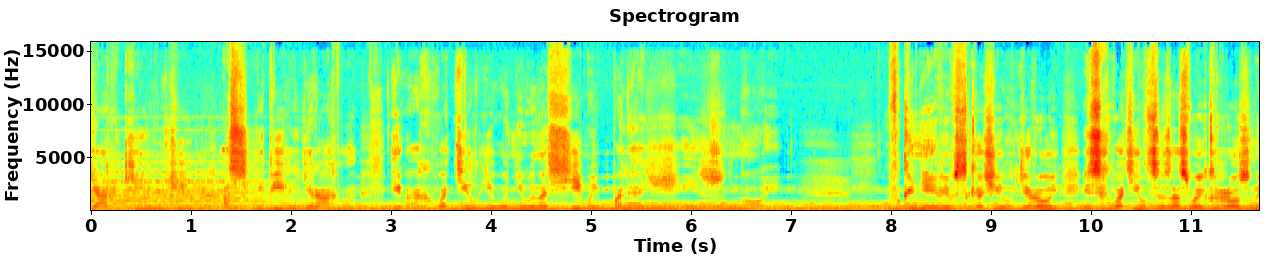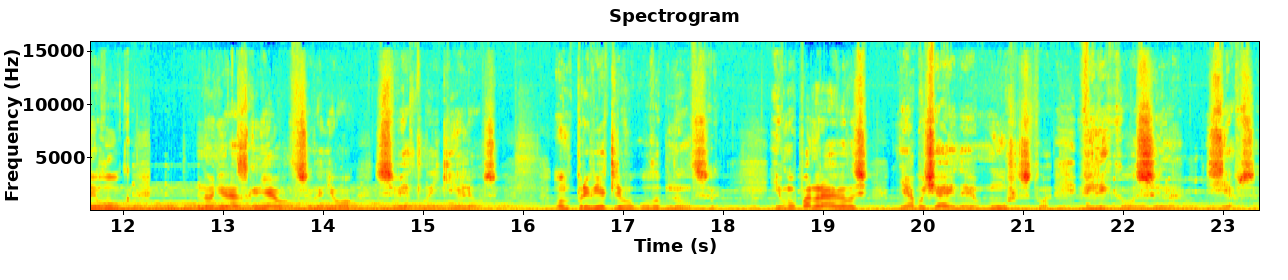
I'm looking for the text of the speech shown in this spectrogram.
Яркие лучи ослепили Геракла, и охватил его невыносимый палящий зной. В гневе вскочил герой и схватился за свой грозный лук, но не разгневался на него светлый Гелиос. Он приветливо улыбнулся. Ему понравилось необычайное мужество великого сына Зевса.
